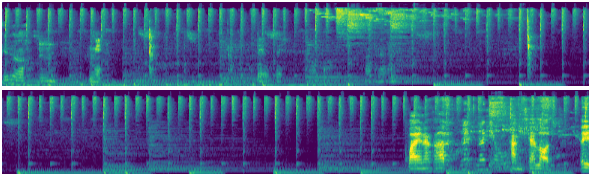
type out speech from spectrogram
นี่เหรออืมแหม่ ไปนะครับแล้วแล้วเดี๋ยวหั่นแครอทเอ้ย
